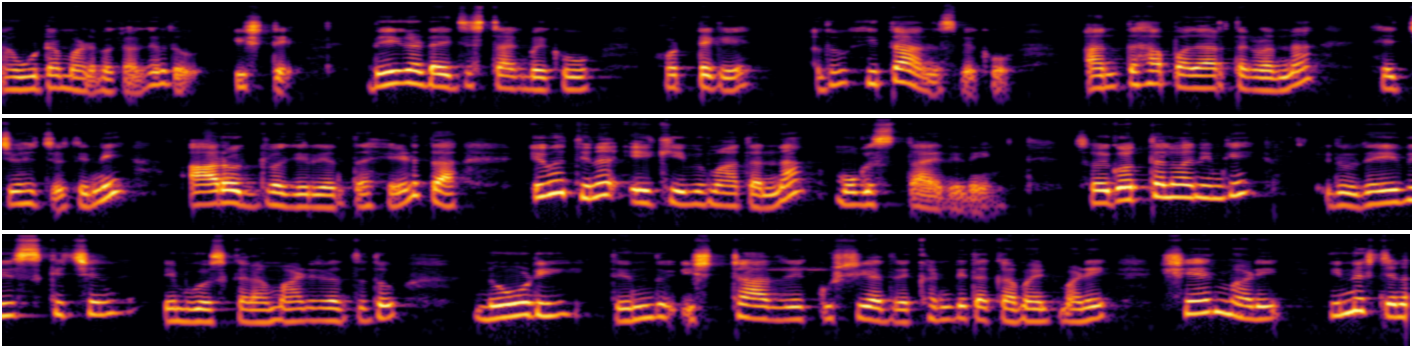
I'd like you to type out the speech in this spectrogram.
ನಾವು ಊಟ ಮಾಡಬೇಕಾಗಿರೋದು ಇಷ್ಟೇ. ಬೇಗ ಡೈಜೆಸ್ಟ್ ಆಗಬೇಕು, ಹೊಟ್ಟೆಗೆ ಅದು ಹಿತ ಅನ್ನಿಸ್ಬೇಕು ಅಂತಹ ಪದಾರ್ಥಗಳನ್ನು ಹೆಚ್ಚು ಹೆಚ್ಚು ತಿನ್ನಿ, ಆರೋಗ್ಯವಾಗಿರಿ ಅಂತ ಹೇಳ್ತಾ ಇವತ್ತಿನ ಈ ಕಿವಿ ಮಾತನ್ನು ಮುಗಿಸ್ತಾ ಇದ್ದೀನಿ. ಸೊ ಗೊತ್ತಲ್ವ ನಿಮಗೆ? ಇದು ದೇವಿಸ್ ಕಿಚನ್. ನಿಮಗೋಸ್ಕರ ಮಾಡಿರೋಂಥದ್ದು. ನೋಡಿ, ತಿಂದು ಇಷ್ಟ ಆದರೆ, ಖುಷಿ ಆದರೆ ಖಂಡಿತ ಕಮೆಂಟ್ ಮಾಡಿ, ಶೇರ್ ಮಾಡಿ, ಇನ್ನಷ್ಟು ಜನ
